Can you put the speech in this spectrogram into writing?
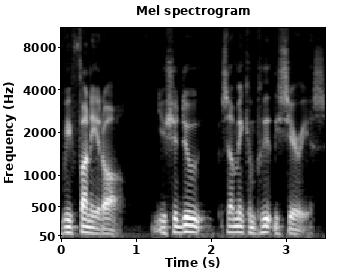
be funny at all. You should do something completely serious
